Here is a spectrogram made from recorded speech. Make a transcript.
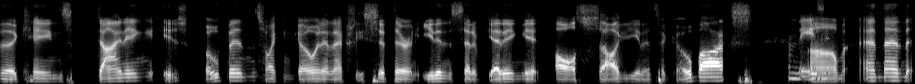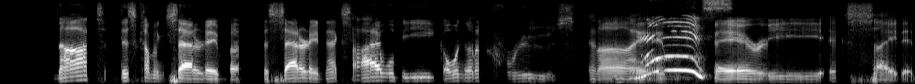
The Cane's dining is open, so I can go in and actually sit there and eat it instead of getting it all soggy and it's a to-go box. Amazing. Um, and then not this coming Saturday, but the Saturday next, I will be going on a cruise, and I am very excited.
